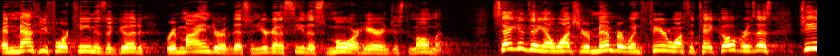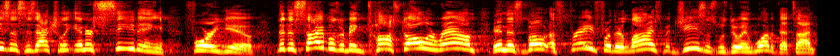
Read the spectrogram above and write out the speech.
And Matthew 14 is a good reminder of this, and you're going to see this more here in just a moment. Second thing I want you to remember when fear wants to take over is this Jesus is actually interceding for you. The disciples are being tossed all around in this boat, afraid for their lives, but Jesus was doing what at that time?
